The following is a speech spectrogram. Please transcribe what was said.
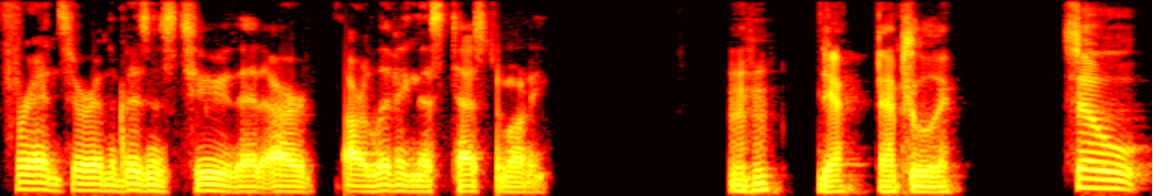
friends who are in the business too that are are living this testimony. Mm-hmm. Yeah, absolutely. So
